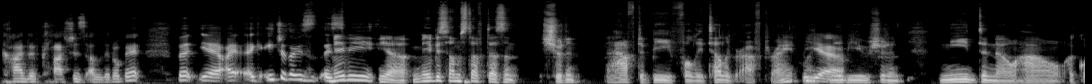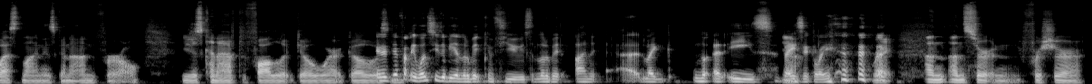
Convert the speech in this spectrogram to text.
kind of clashes a little bit. But yeah, I, I, each of those is, maybe, yeah, maybe some stuff doesn't shouldn't have to be fully telegraphed, right? Like yeah. Maybe you shouldn't need to know how a quest line is going to unfurl. You just kind of have to follow it, go where it goes. And it definitely wants you to be a little bit confused, a little bit un, uh, like not at ease, yeah. basically. right, Un- uncertain for sure.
